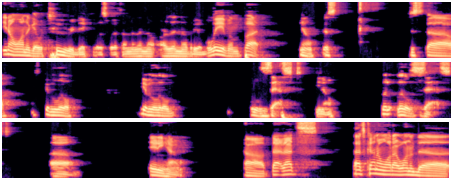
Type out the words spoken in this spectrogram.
you don't want to go too ridiculous with them, and then or then nobody will believe them. But you know, just just uh, just give it a little give it a little little zest. You know, little, little zest. Uh, anyhow, uh, that that's that's kind of what I wanted to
